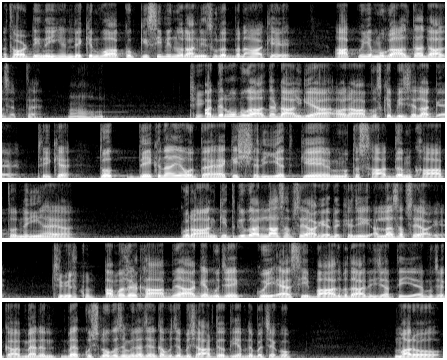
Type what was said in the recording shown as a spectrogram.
अथॉरिटी नहीं है लेकिन वो आपको किसी भी नूरानी सूरत बना के आपको ये मुगालता डाल सकता है। हाँ ठीक। अगर वो मुगालता डाल गया और आप उसके पीछे लग गए ठीक है तो देखना ये होता है कि शरीयत के मुतसादम ख्वाब तो नहीं आया। कुरान की क्योंकि अल्लाह सबसे आगे है देखें जी अल्लाह सबसे आगे। है। जी बिल्कुल अब अगर ख्वाब में आगे मुझे कोई ऐसी बात बता दी जाती है मुझे कहा मैंने मैं कुछ लोगों से मिला जिनका मुझे बशारते होती हैं अपने बच्चे को मारो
